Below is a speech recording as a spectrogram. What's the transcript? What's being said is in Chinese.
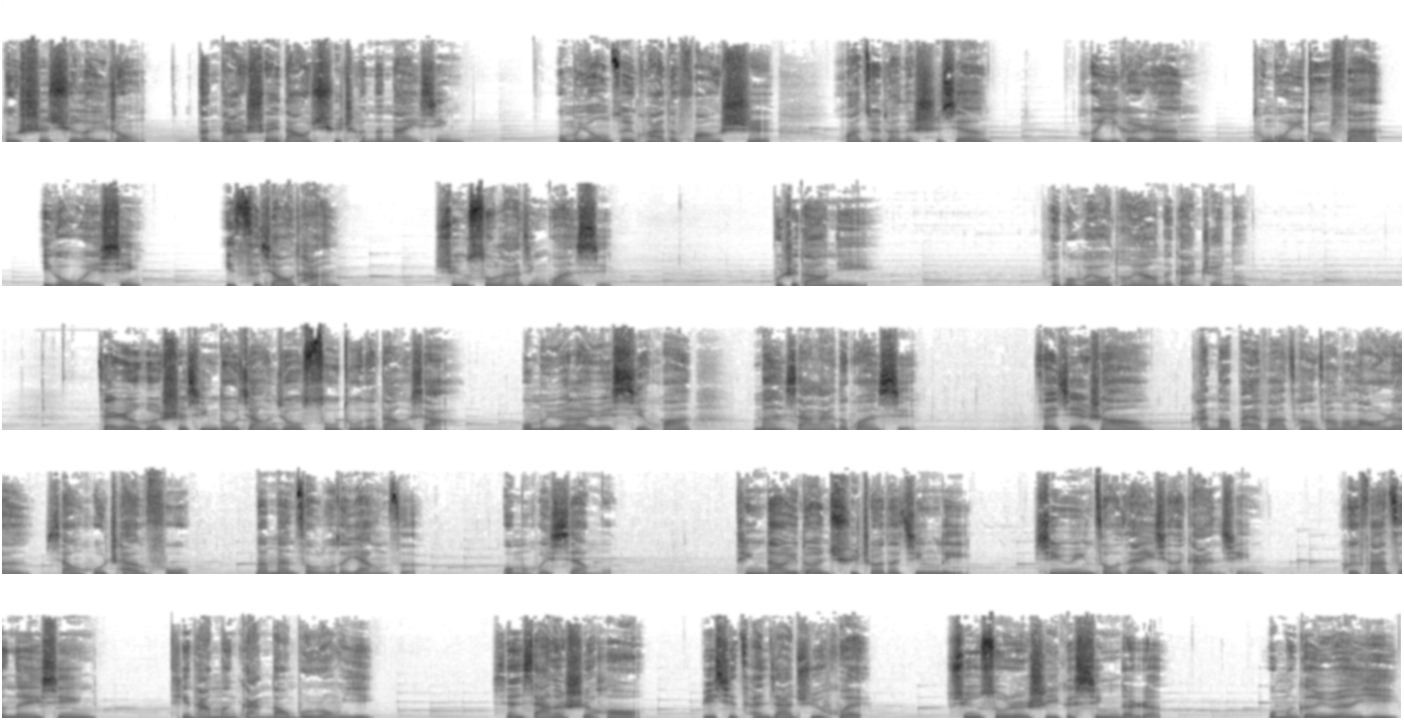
都失去了一种等它水到渠成的耐心。我们用最快的方式，花最短的时间，和一个人通过一顿饭、一个微信、一次交谈，迅速拉近关系。不知道你会不会有同样的感觉呢？在任何事情都讲究速度的当下，我们越来越喜欢慢下来的关系。在街上看到白发苍苍的老人相互搀扶、慢慢走路的样子，我们会羡慕；听到一段曲折的经历、幸运走在一起的感情，会发自内心替他们感到不容易。闲暇的时候，比起参加聚会、迅速认识一个新的人，我们更愿意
